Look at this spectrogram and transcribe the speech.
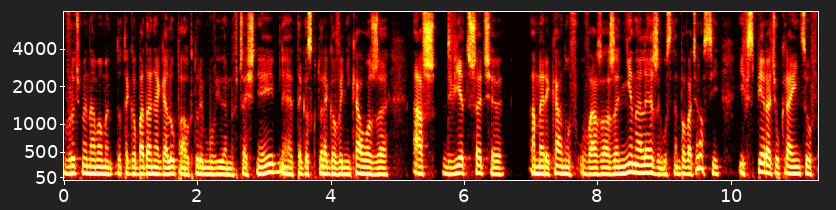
Wróćmy na moment do tego badania Galupa, o którym mówiłem wcześniej, e, tego z którego wynikało, że aż 2 trzecie Amerykanów uważa, że nie należy ustępować Rosji i wspierać Ukraińców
